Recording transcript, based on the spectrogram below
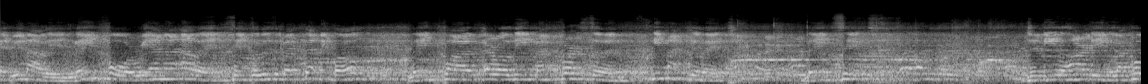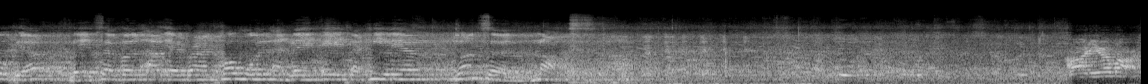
Edwin Allen. Lane four, Rihanna Allen, St. Elizabeth Technical. Lane five, Eraldine McPherson, Immaculate. Lane six, Janelle Harding, Lacovia. Lane seven, Alia Grant Homewood. And lane eight, Akelia Johnson, Knox. On your mark.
